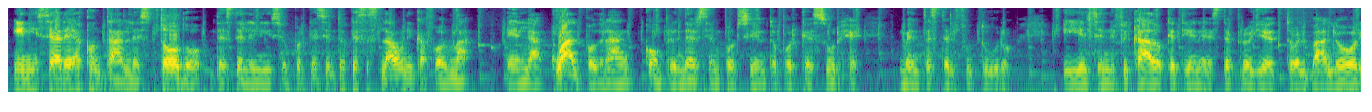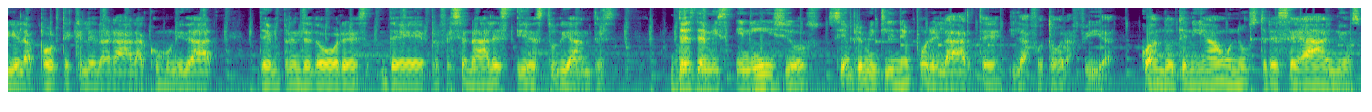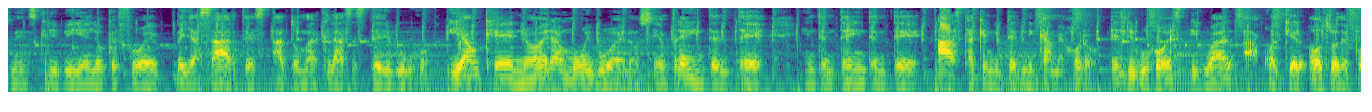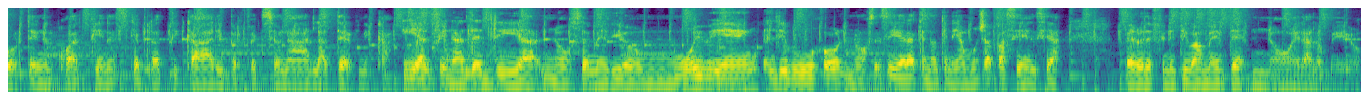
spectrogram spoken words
Iniciaré a contarles todo desde el inicio porque siento que esa es la única forma en la cual podrán comprender 100% por qué surge Mentes del Futuro y el significado que tiene este proyecto, el valor y el aporte que le dará a la comunidad de emprendedores, de profesionales y de estudiantes. Desde mis inicios siempre me incliné por el arte y la fotografía. Cuando tenía unos 13 años me inscribí en lo que fue Bellas Artes a tomar clases de dibujo. Y aunque no era muy bueno, siempre intenté Intenté, intenté hasta que mi técnica mejoró. El dibujo es igual a cualquier otro deporte en el cual tienes que practicar y perfeccionar la técnica. Y al final del día no se me dio muy bien el dibujo, no sé si era que no tenía mucha paciencia, pero definitivamente no era lo mío.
